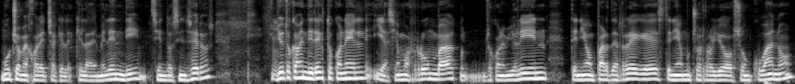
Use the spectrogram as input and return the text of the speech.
mucho mejor hecha que, que, la de Melendi, siendo sinceros. Y hmm. yo tocaba en directo con él y hacíamos rumba, yo con el violín, tenía un par de reggaes, tenía mucho rollo son cubano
